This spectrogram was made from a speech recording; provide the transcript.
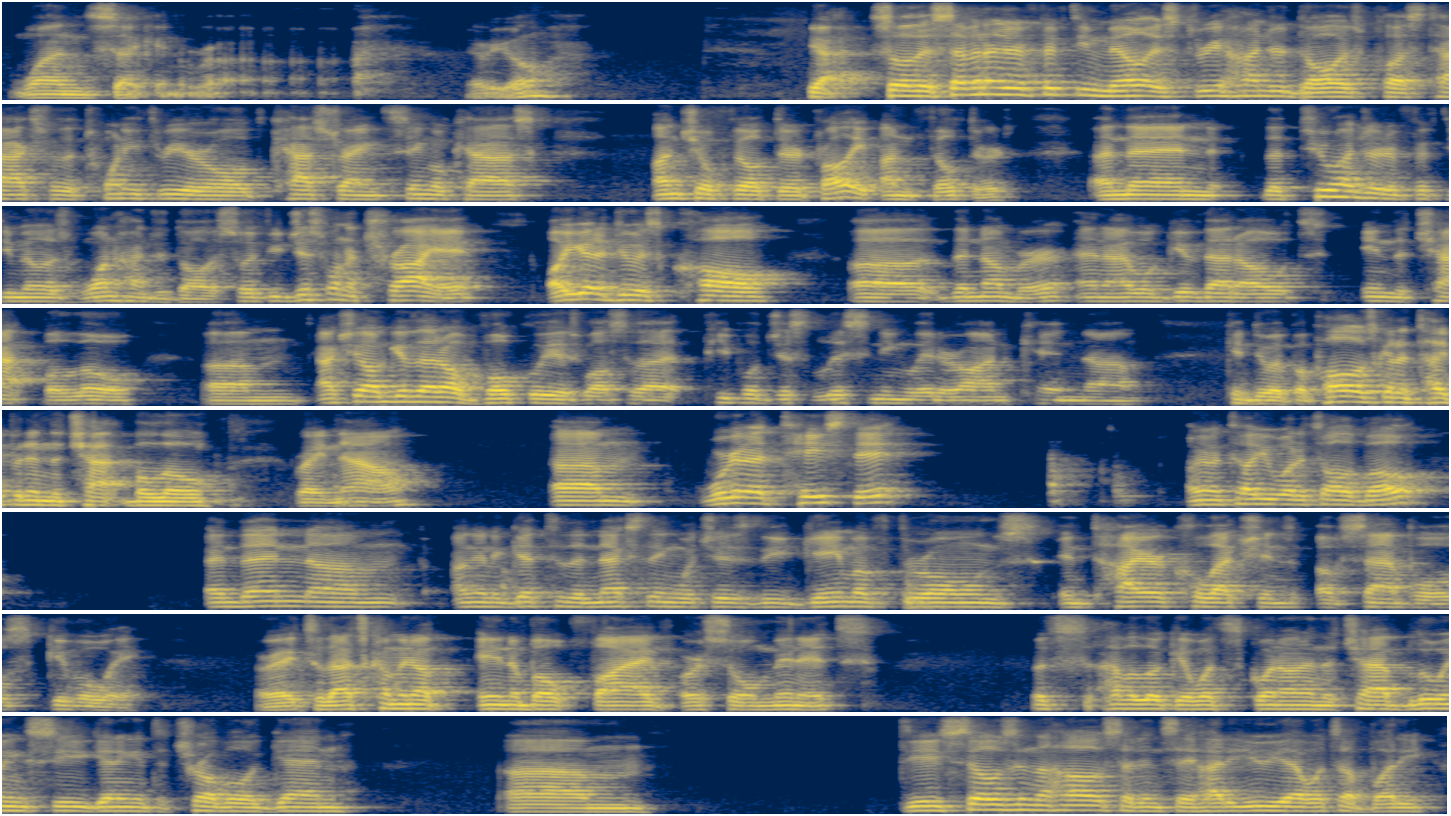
one second. There we go. Yeah. So the 750 mil is $300 plus tax for the 23 year old cask strength single cask, unchill filtered, probably unfiltered. And then the 250 mil is $100. So if you just want to try it, all you got to do is call uh, the number and I will give that out in the chat below. Um, actually, I'll give that out vocally as well, so that people just listening later on can uh, can do it. But Paul is going to type it in the chat below right now. Um, we're going to taste it. I'm going to tell you what it's all about, and then um, I'm going to get to the next thing, which is the Game of Thrones entire collection of samples giveaway. All right, so that's coming up in about five or so minutes. Let's have a look at what's going on in the chat. Blue Sea getting into trouble again. Um, DH Sills in the house. I didn't say hi to you yet. What's up, buddy?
